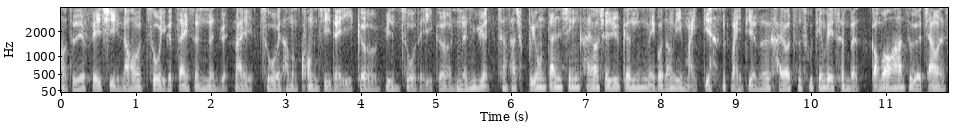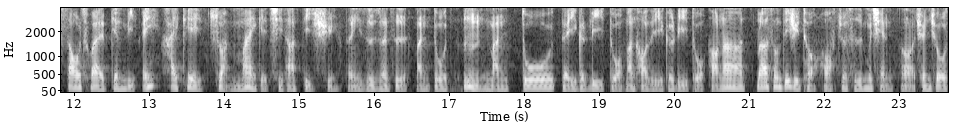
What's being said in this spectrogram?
哦这些废气，然后做一个再生能源来作为他们矿机的一个运作的一个能源，这样他就不用担心还要再去跟美国当地买电 买电，那还要支出电费成本，搞不好他这个甲烷烧出来的电力，哎，还可以转卖给其他地区，等于是算是蛮多 蛮多的一个力度，蛮好的一个力度。好，那 Marathon Digital 哦，就是。目前呃，全球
